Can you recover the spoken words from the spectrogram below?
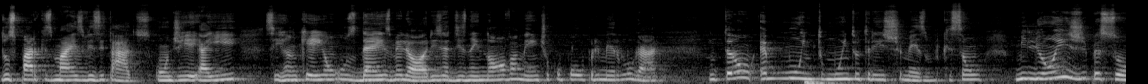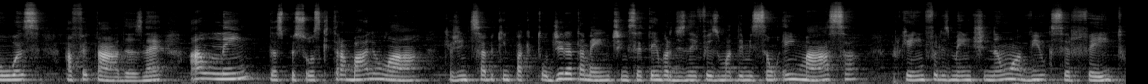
dos parques mais visitados, onde aí se ranqueiam os 10 melhores e a Disney novamente ocupou o primeiro lugar. Então é muito, muito triste mesmo, porque são milhões de pessoas afetadas, né? Além das pessoas que trabalham lá, que a gente sabe que impactou diretamente. Em setembro a Disney fez uma demissão em massa, porque infelizmente não havia o que ser feito.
